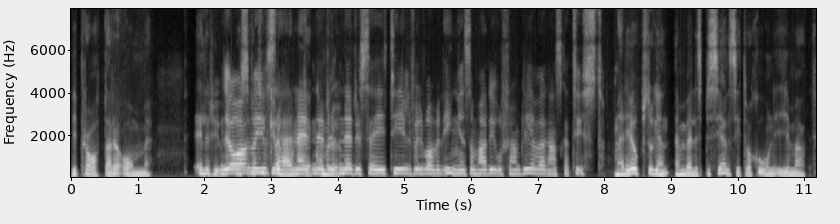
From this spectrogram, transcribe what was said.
vi pratade om eller hur? Ja, men just så här när, när, du, när du säger till, för det var väl ingen som hade gjort, för han blev väl ganska tyst. Men det uppstod en, en väldigt speciell situation i och med att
